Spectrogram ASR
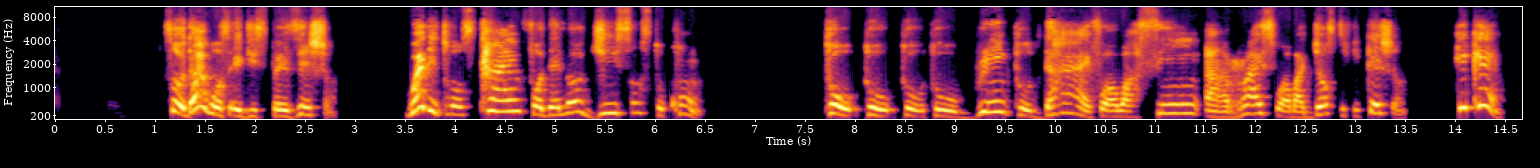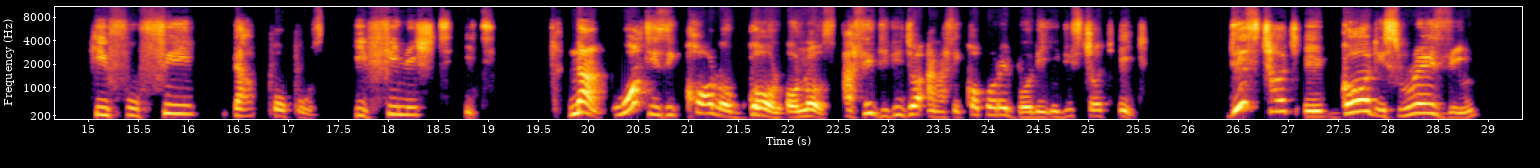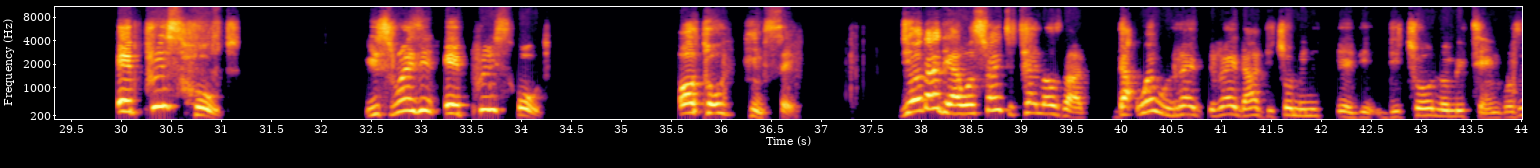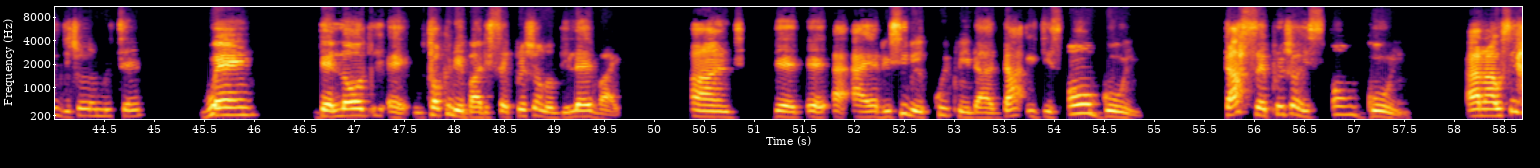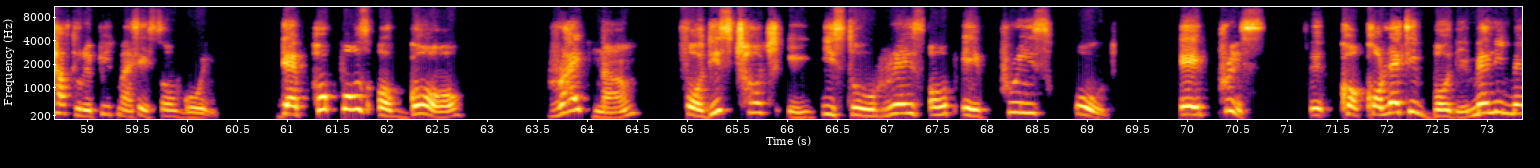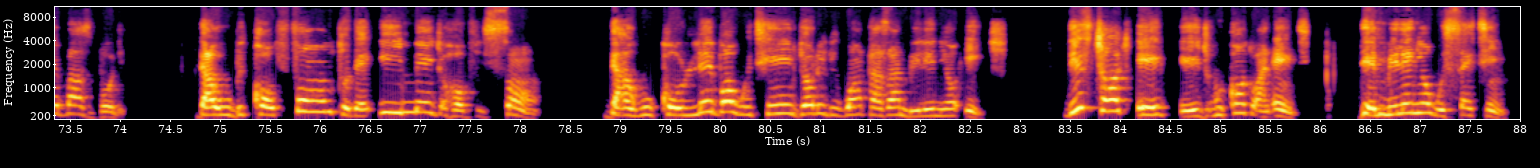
So that was a dispensation when it was time for the Lord Jesus to come, to, to, to, to bring, to die for our sin and rise for our justification, he came. He fulfilled that purpose. He finished it. Now, what is the call of God on us as individual and as a corporate body in this church age? This church age, God is raising a priesthood is raising a priesthood unto himself. The other day, I was trying to tell us that that when we read read that Deuteronomy, uh, Deuteronomy 10, was it Deuteronomy 10, when the Lord uh, talking about the separation of the Levite, and the, uh, I received a quickly that that it is ongoing. That separation is ongoing, and I will still have to repeat myself. It's ongoing. The purpose of God right now for this church age is to raise up a priesthood, a priest, a co- collective body, many members body that will be conformed to the image of his son, that will co-labor with him during the 1000 millennial age. This church age, age will come to an end. The millennium will set in.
